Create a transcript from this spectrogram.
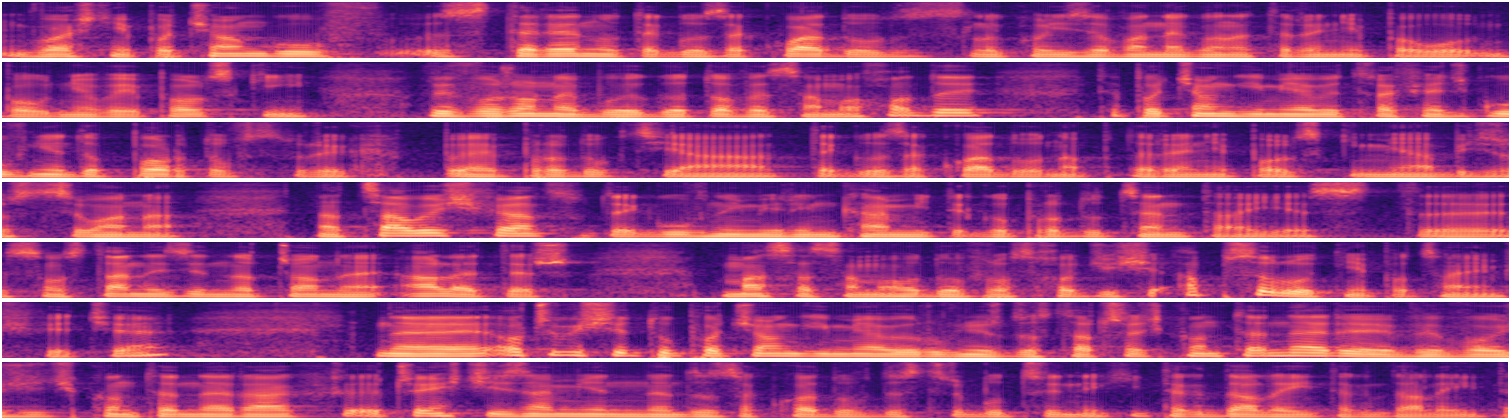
właśnie pociągów z terenu tego zakładu zlokalizowanego na terenie południowej Polski wywożone były gotowe samochody. Te pociągi miały trafiać głównie do portów, z których e, produkcja tego zakładu na terenie Polski miała być rozsyłana na cały świat. Tutaj głównymi rynkami tego producenta jest, e, są Stany Zjednoczone, ale też masa samochodów rozchodzi się absolutnie po całym świecie. Oczywiście tu pociągi miały również dostarczać kontenery, wywozić w kontenerach części zamienne do zakładów dystrybucyjnych itd., itd., itd.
